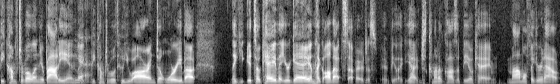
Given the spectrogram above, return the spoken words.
be comfortable in your body and Yeah. like be comfortable with who you are and don't worry about like it's okay that you're gay and like all that stuff. I would just it would be like, yeah, just come out of the closet, be okay. Mom will figure it out.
